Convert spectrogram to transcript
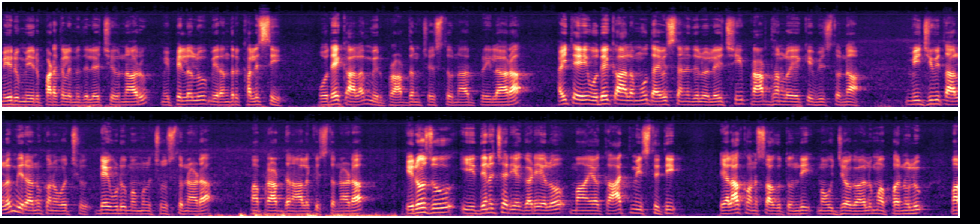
మీరు మీరు పడకల మీద లేచి ఉన్నారు. మీ పిల్లలు మీరందరూ కలిసి ఉదయకాలం మీరు ప్రార్థన చేస్తున్నారు ప్రియులారా. అయితే ఉదయకాలము దైవ సన్నిధిలో లేచి ప్రార్థనలో ఎక్కివిస్తున్న మీ జీవితాల్లో మీరు అనుకొనవచ్చు దేవుడు మమ్మల్ని చూస్తున్నాడా మా ప్రార్థన ఆలకిస్తున్నాడా. ఈరోజు ఈ దినచర్య గడియలో మా యొక్క ఆత్మీయ స్థితి ఎలా కొనసాగుతుంది మా ఉద్యోగాలు మా పనులు మా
